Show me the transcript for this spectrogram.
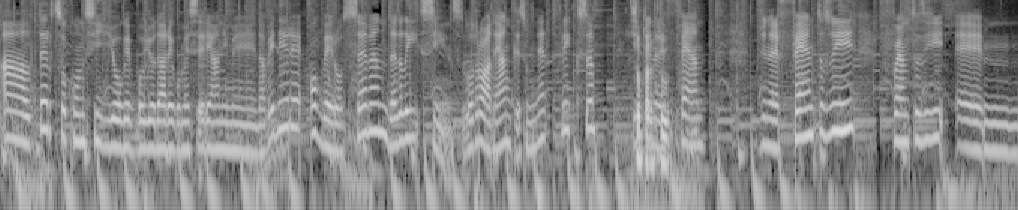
al terzo consiglio che voglio dare come serie anime da vedere, ovvero Seven Deadly Sins. Lo trovate anche su Netflix. Soprattutto. Genere, fan- genere fantasy. Fantasy e, mm,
